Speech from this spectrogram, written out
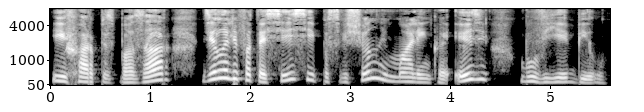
и «Харпис Базар» делали фотосессии, посвященные маленькой Эдди Бувье Билл.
